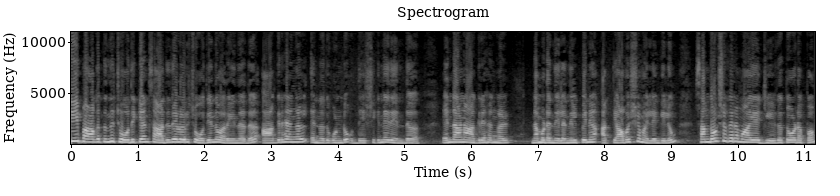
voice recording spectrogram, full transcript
ഈ ഭാഗത്തുനിന്ന് ചോദിക്കാൻ സാധ്യതയുള്ള ഒരു ചോദ്യം എന്ന് പറയുന്നത് ആഗ്രഹങ്ങൾ എന്നതുകൊണ്ട് ഉദ്ദേശിക്കുന്നത് എന്ത്? എന്താണ് ആഗ്രഹങ്ങൾ? നമ്മുടെ നിലനിൽപ്പിന് അത്യാവശ്യമല്ലെങ്കിലും സന്തോഷകരമായ ജീവിതത്തോടൊപ്പം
